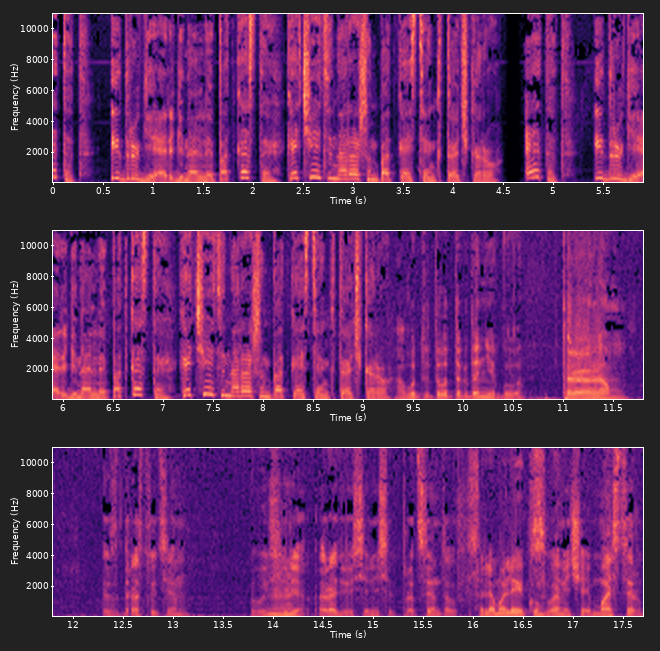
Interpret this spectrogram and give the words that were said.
Этот и другие оригинальные подкасты качайте на russianpodcasting.ru. Этот и другие оригинальные подкасты качайте на russianpodcasting.ru. А вот этого тогда не было. Тарарам. Здравствуйте. В эфире радио 70%. Салям алейкум. С вами Чаймастер.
